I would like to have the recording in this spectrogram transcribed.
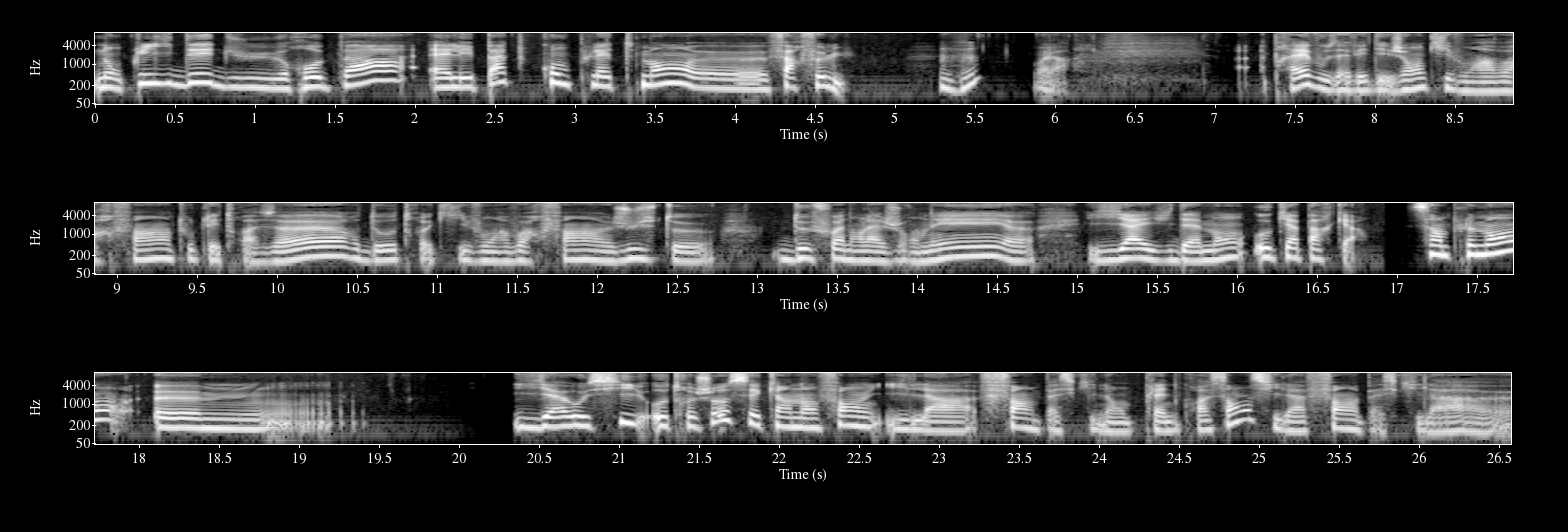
Donc l'idée du repas, elle n'est pas complètement euh, farfelue. Mhm. Voilà. Après, vous avez des gens qui vont avoir faim toutes les 3 heures, d'autres qui vont avoir faim juste deux fois dans la journée. Euh, il y a évidemment au cas par cas. Simplement, euh, il y a aussi autre chose, c'est qu'un enfant, il a faim parce qu'il est en pleine croissance, il a faim parce qu'il a euh,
